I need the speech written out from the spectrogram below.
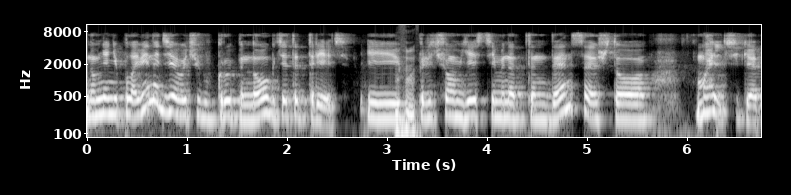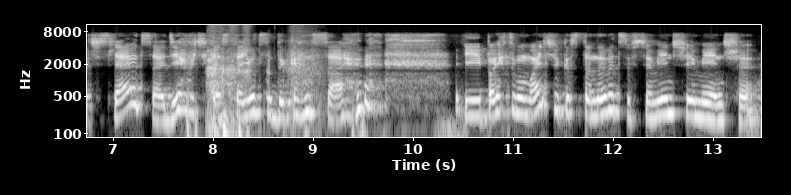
но у меня не половина девочек в группе, но где-то треть. И uh-huh. причем есть именно тенденция, что мальчики отчисляются, а девочки остаются до конца. И поэтому мальчиков становится все меньше и меньше.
